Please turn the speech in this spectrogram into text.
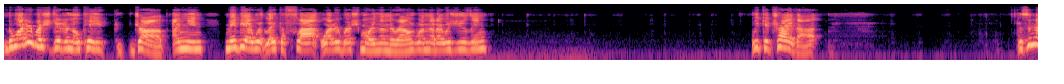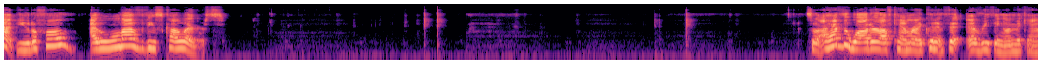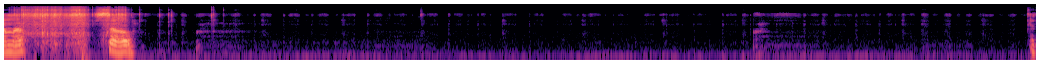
The water brush did an okay job. I mean, maybe I would like a flat water brush more than the round one that I was using. We could try that. Isn't that beautiful? I love these colors. So I have the water off camera. I couldn't fit everything on the camera. So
